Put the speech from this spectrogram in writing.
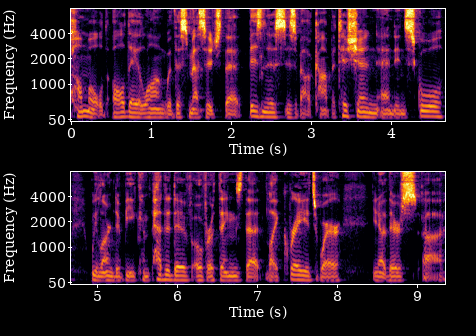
pummeled all day long with this message that business is about competition. And in school, we learn to be competitive over things that, like grades, where you know there's uh,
